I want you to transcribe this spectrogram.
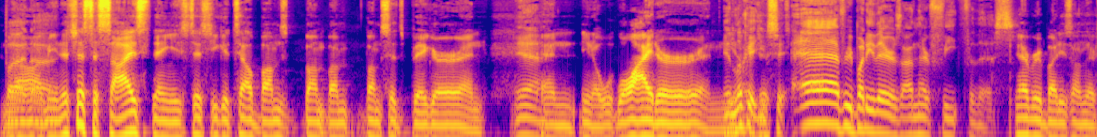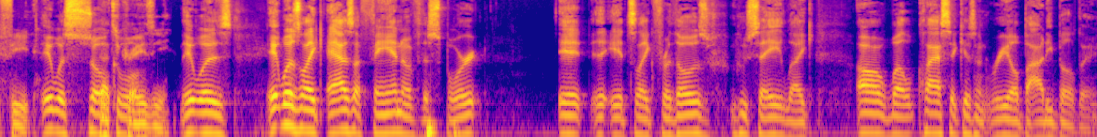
But, no, uh, I mean it's just a size thing. He's just you could tell bums bum bum bum sits bigger and Yeah. and you know wider and And look know, at you. just see, Everybody there is on their feet for this. everybody's on their feet. It was so That's cool. crazy. It was it was like as a fan of the sport, it it's like for those who say like, oh well, classic isn't real bodybuilding.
